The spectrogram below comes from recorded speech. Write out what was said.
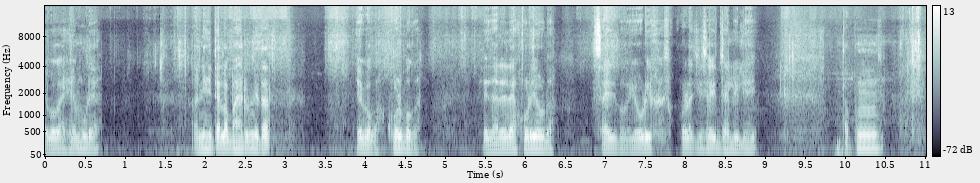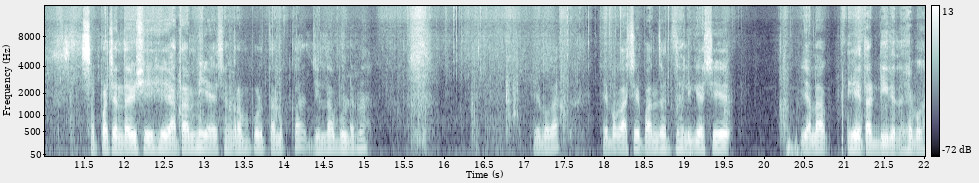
हे बघा हे मुळे आणि हे त्याला बाहेरून येतात. हे बघा खोड बघा. हे झालेलं आहे खोड एवढं. साईज बघा एवढी खोडाची साईज झालेली आहे. तर आपण सफरचंदाविषयी हे आता मी आहे संग्रामपूर तालुका जिल्हा बुलढाणा. हे बघा हे बघा असे पानझड झाली की असे याला हे येतात डीर येतात. हे बघा.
